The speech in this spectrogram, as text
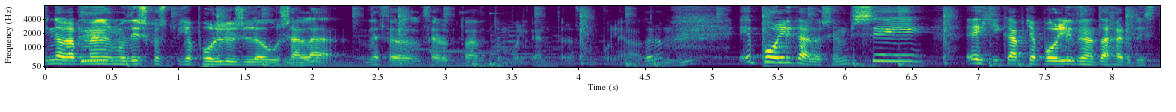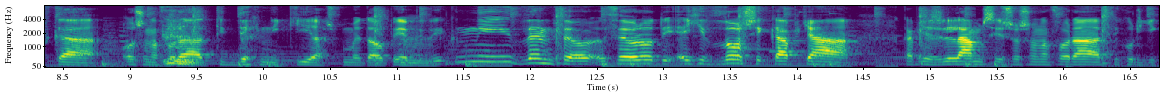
είναι ο αγαπημένος μου δίσκος για πολλούς λόγους, αλλά δεν θεωρώ, θεωρώ το Άδη τον πολύ καλύτερο, ας πούμε, πολύ ανώτερο. Ε, πολύ καλός MC, έχει κάποια πολύ δυνατά χαρακτηριστικά όσον αφορά την τεχνική, ας πούμε, τα οποία επιδεικνύει. Δεν θεω- θεωρώ ότι έχει δώσει κάποια, κάποιες λάμψεις όσον αφορά στιχουργικ,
